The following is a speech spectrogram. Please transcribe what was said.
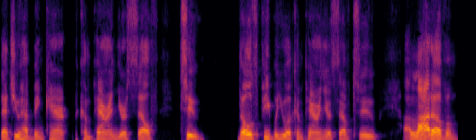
that you have been car- comparing yourself to. Those people you are comparing yourself to, a lot of them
